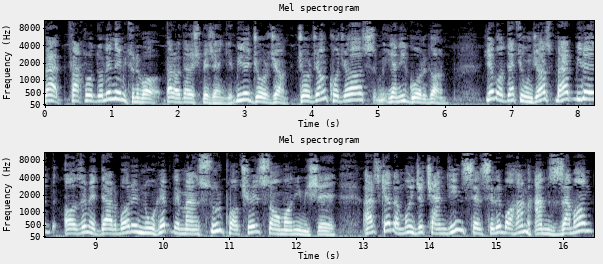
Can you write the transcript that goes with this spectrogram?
بعد فخر الدوله نمی‌تونه با برادرش بجنگه. میره جورجان. جورجان کجاست؟ یعنی گرگان. یه مدتی اونجاست بعد میره آزم دربار نوح ابن منصور پادشاه سامانی میشه. عرض کردم ما اینجا چندین سلسله با هم همزمان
